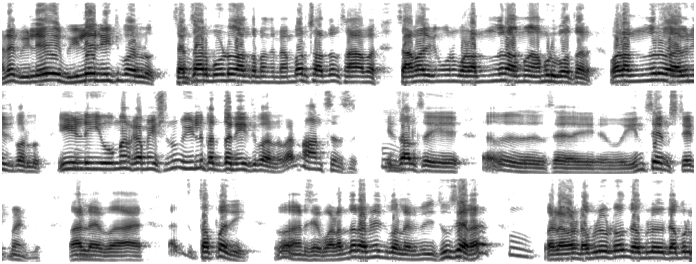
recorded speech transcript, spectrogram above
అంటే వీళ్ళే వీళ్ళే నీతి పరులు. సెన్సార్ బోర్డు అంతమంది మెంబర్స్ అందరూ సా- సామాజికంగా ఉన్న వాళ్ళందరూ అమ్ము అమ్ముడు పోతారు. వాళ్ళందరూ అవినీతి పరులు. వీళ్ళు ఈ ఉమెన్ కమిషన్ వీళ్ళు పెద్ద నీతి పరులు. నాన్ సెన్స్ ఇట్స్ ఆల్సో ఇన్సేన్ స్టేట్మెంట్లు వాళ్ళ వా- తప్పది. వాళ్ళందరూ అవినీతి పరులు. మీరు చూసారా. వాళ్ళు ఎవరు డబ్బులు ఇవ్వటం డబ్బులు డబ్బులు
